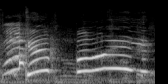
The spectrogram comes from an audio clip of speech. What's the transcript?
Boy,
